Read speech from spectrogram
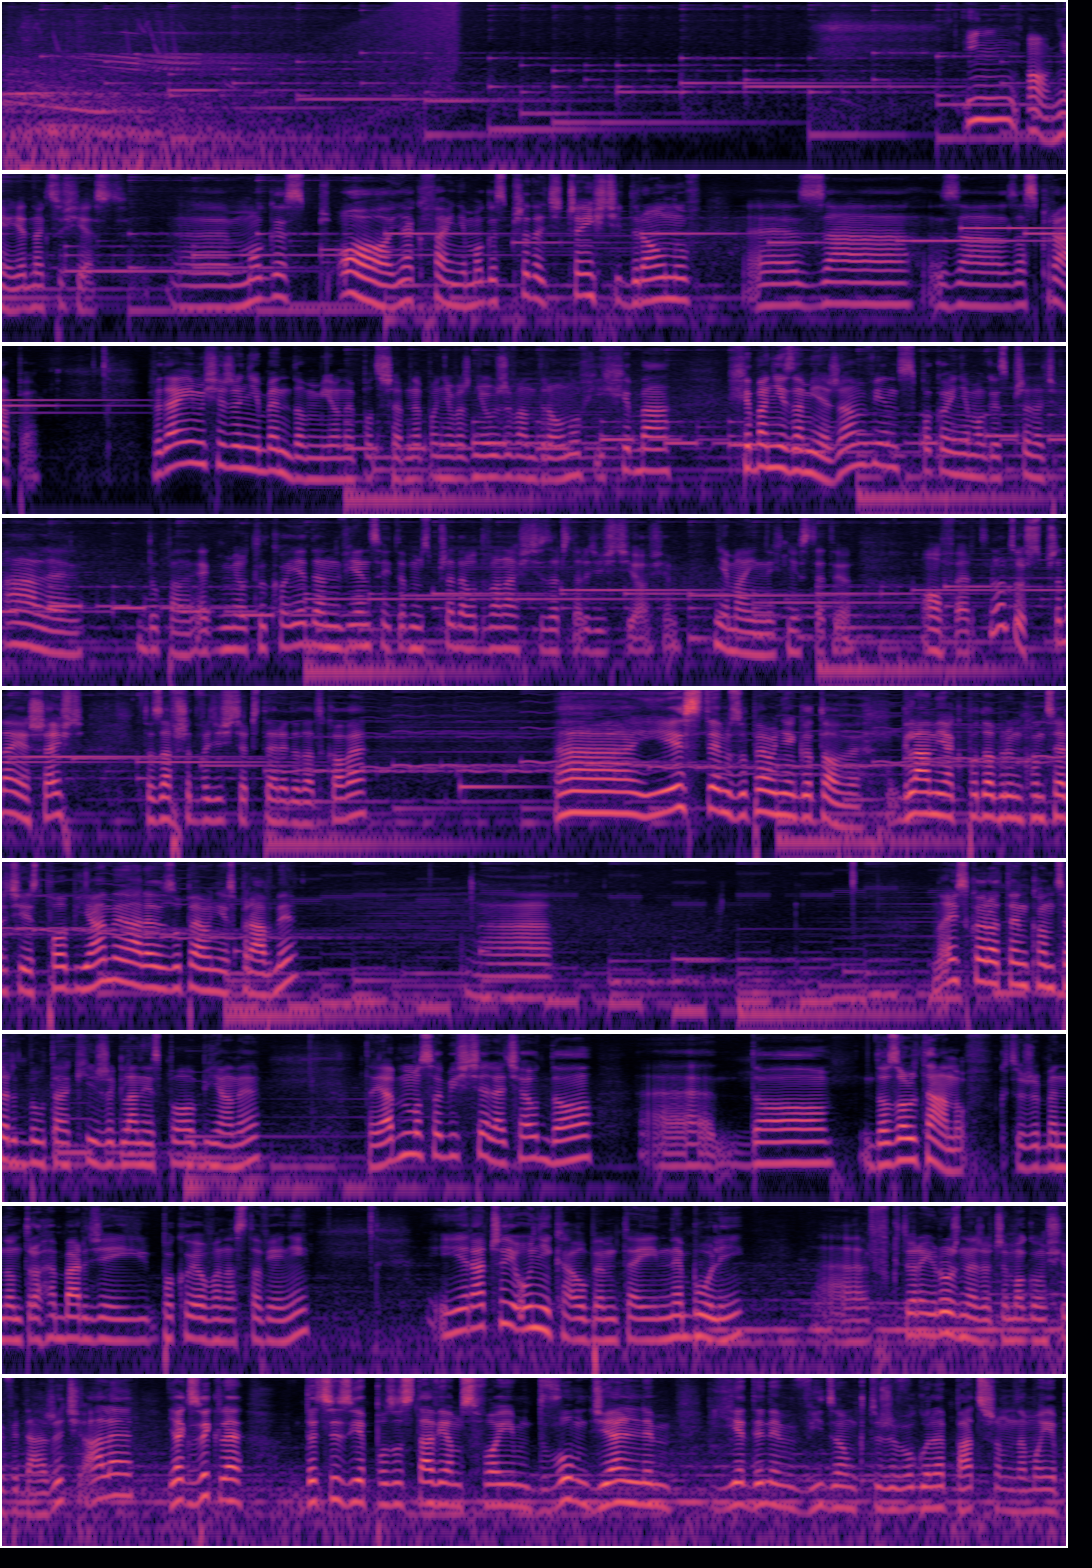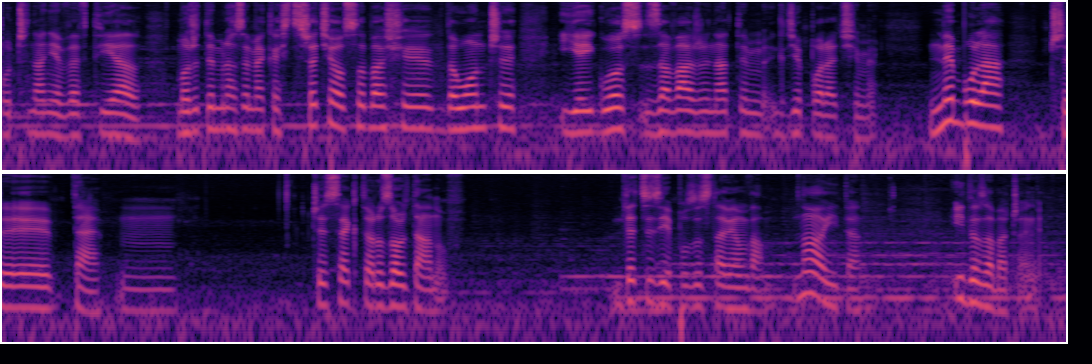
O, nie, jednak coś jest. E, mogę... O, jak fajnie, mogę sprzedać części dronów e, za, za, za scrapy. Wydaje mi się, że nie będą mi one potrzebne, ponieważ nie używam dronów i chyba Chyba nie zamierzam, więc spokojnie mogę sprzedać, ale dupa, jakbym miał tylko jeden więcej, to bym sprzedał 12 za 48. Nie ma innych niestety ofert. No cóż, sprzedaję 6, to zawsze 24 dodatkowe. Jestem zupełnie gotowy. Glan jak po dobrym koncercie jest poobijany, ale zupełnie sprawny. No i skoro ten koncert był taki, że Glan jest poobijany, to ja bym osobiście leciał do, do, do Zoltanów, którzy będą trochę bardziej pokojowo nastawieni. I raczej unikałbym tej nebuli, e, w której różne rzeczy mogą się wydarzyć, ale jak zwykle decyzję pozostawiam swoim dwóm dzielnym, jedynym widzom, którzy w ogóle patrzą na moje poczynanie w FTL. Może tym razem jakaś trzecia osoba się dołączy i jej głos zaważy na tym, gdzie poracimy. Nebula czy te, mm, czy sektor Zoltanów. Decyzję pozostawiam wam. No i ten. I do zobaczenia.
